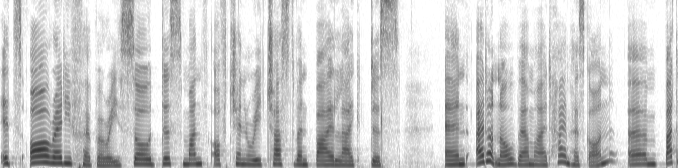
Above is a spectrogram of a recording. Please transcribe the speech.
it's already February, so this month of January just went by like this. And I don't know where my time has gone, um, but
